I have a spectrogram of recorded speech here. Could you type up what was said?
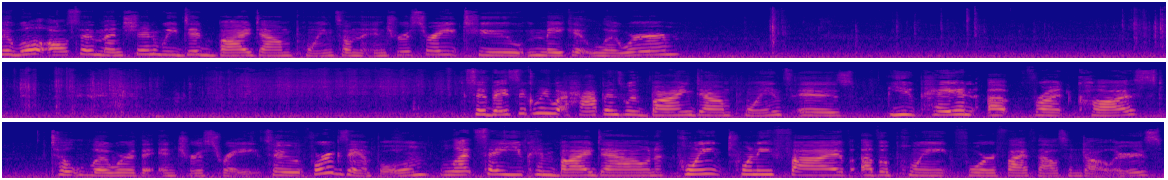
I will also mention we did buy down points on the interest rate to make it lower. So basically what happens with buying down points is you pay an upfront cost to lower the interest rate. So for example, let's say you can buy down 0.25 of a point for $5,000.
